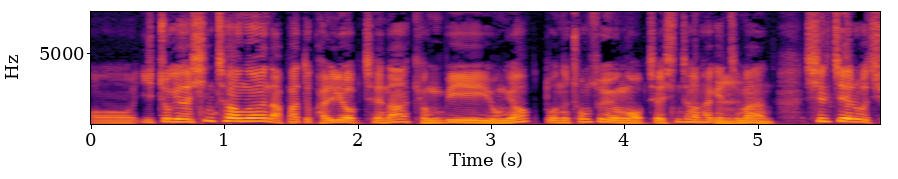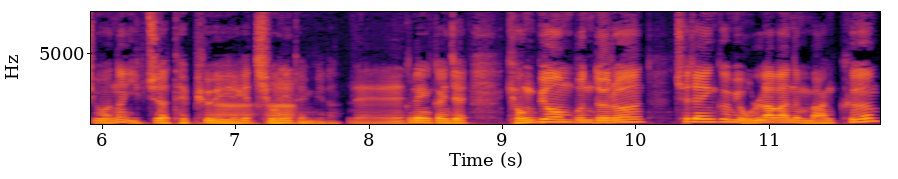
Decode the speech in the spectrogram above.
어 이쪽에서 신청은 아파트 관리업체나 경비 용역 또는 청소 용역 업체에 신청을 하겠지만 실제로 지원은 입주자 대표에게 음. 아하. 지원이 됩니다. 네. 그러니까 이제 경비원 분들은 최저임금이 올라가는 만큼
